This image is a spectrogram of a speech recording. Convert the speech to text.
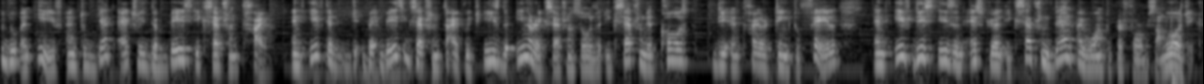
to do an if and to get actually the base exception type. And if that base exception type, which is the inner exception, so the exception that caused the entire thing to fail, and if this is an SQL exception, then I want to perform some logic.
